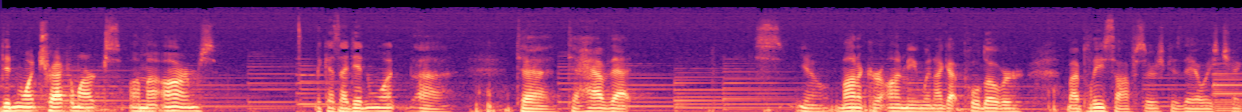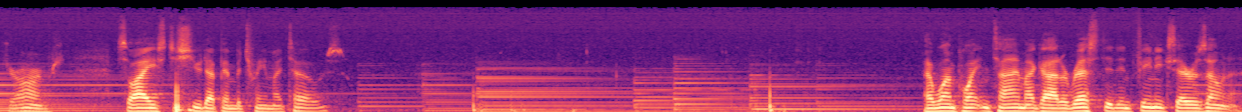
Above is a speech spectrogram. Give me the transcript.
didn't want track marks on my arms because I didn't want uh, to to have that you know moniker on me when I got pulled over by police officers because they always check your arms. So I used to shoot up in between my toes. At one point in time, I got arrested in Phoenix, Arizona.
